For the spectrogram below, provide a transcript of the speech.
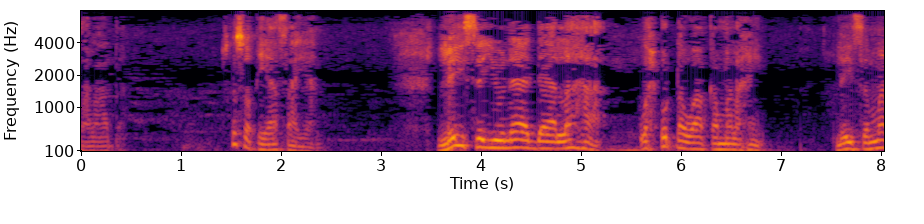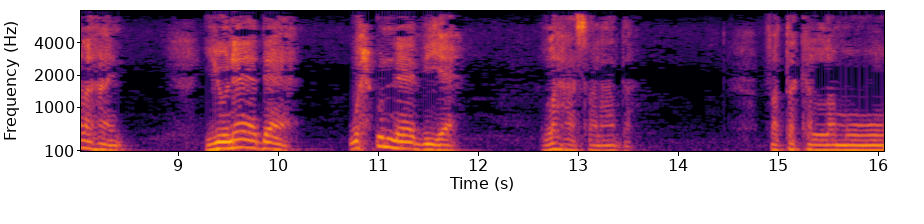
salaada. Iska soo qiyaasayaan. Laysa yunaadaa lahaa wax u dhawaaqa ma lahayn. Laysa ma lahayn. Yunaadaa wax u naadiya lahaa salaada. Fatakalamuu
